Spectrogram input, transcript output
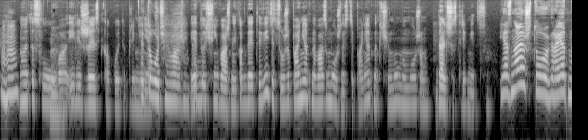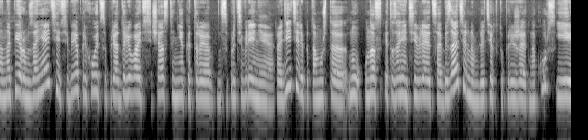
Мгм. но это слово или жест какой-то применять. Это очень важно. И это конечно. очень важно. И когда это видится, уже понятны возможности, понятно, к чему мы можем дальше стремиться. Я знаю, что, вероятно, на первом занятии тебе приходится преодолевать часто некоторое сопротивление родителей, потому что, ну, у нас это занятие является обязательным для тех, кто приезжает на курс, и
